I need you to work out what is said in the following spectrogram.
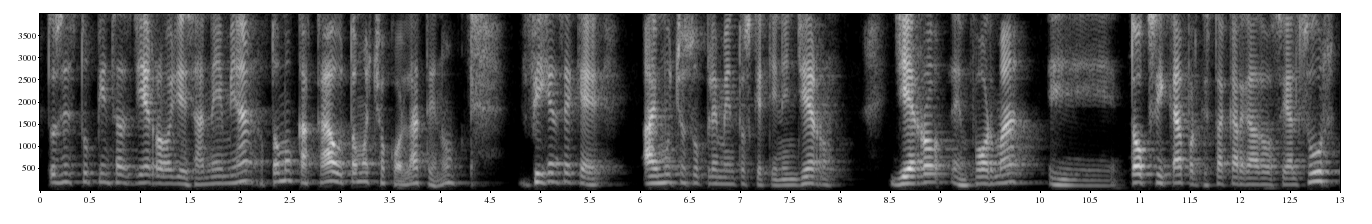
Entonces tú piensas hierro, oye, es anemia, tomo cacao, tomo chocolate, ¿no? Fíjense que hay muchos suplementos que tienen hierro. Hierro en forma eh, tóxica porque está cargado hacia el sur.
